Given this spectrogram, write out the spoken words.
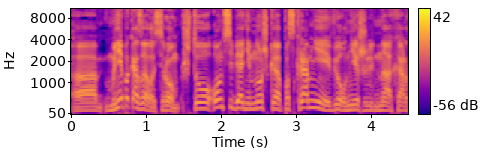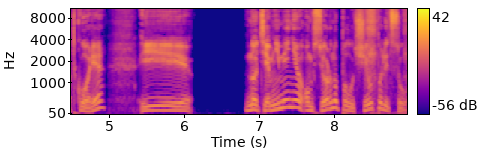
А, мне показалось, Ром, что он себя немножко поскромнее вел, нежели на хардкоре. И... Но, тем не менее, он все равно получил по лицу.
